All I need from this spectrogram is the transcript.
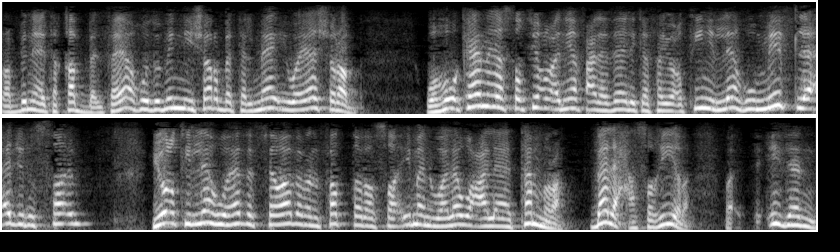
ربنا يتقبل. فيأخذ مني شربة الماء ويشرب. وهو كان يستطيع أن يفعل ذلك فيعطيني الله مثل أجر الصائم. يعطي الله هذا الثواب من فطر صائما ولو على تمرة بلحة صغيرة. إذا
